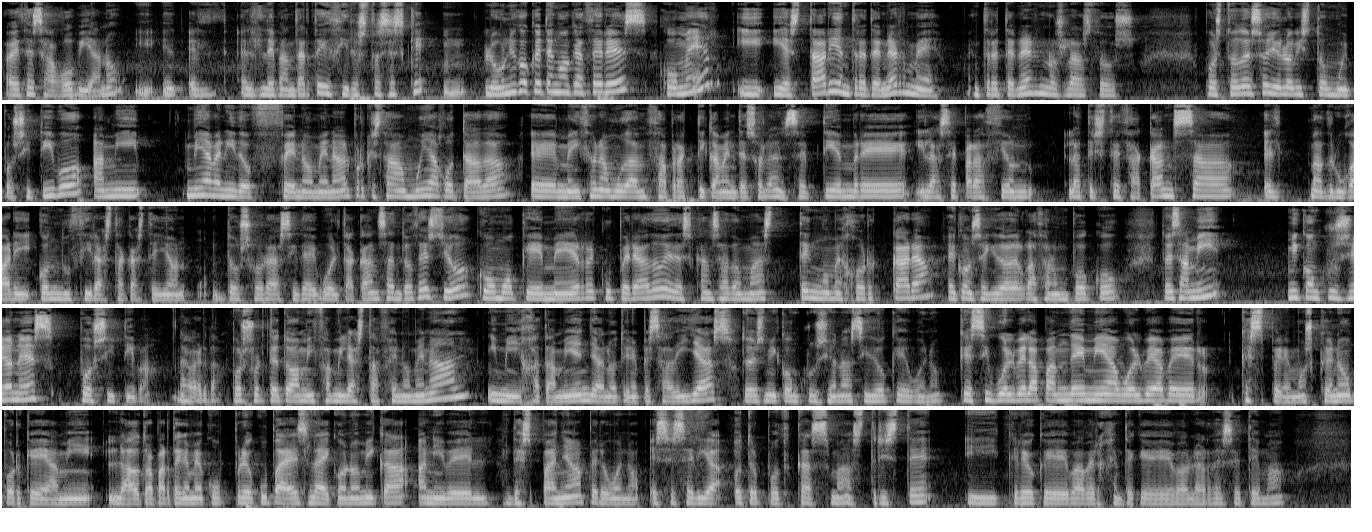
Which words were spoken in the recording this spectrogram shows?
a veces agobia, ¿no? Y el, levantarte y decir, ostras, es que mm, lo único que tengo que hacer es comer y, y estar y entretenerme, entretenernos las dos. Pues todo eso yo lo he visto muy positivo. A mí me ha venido fenomenal porque estaba muy agotada. Eh, me hice una mudanza prácticamente sola en septiembre y la separación, la tristeza cansa, el madrugar y conducir hasta Castellón dos horas y de ahí vuelta cansa. Entonces yo como que me he recuperado, he descansado más, tengo mejor cara, he conseguido adelgazar un poco. Entonces a mí mi conclusión es positiva, la verdad. Por suerte toda mi familia está fenomenal y mi hija también ya no tiene pesadillas. Entonces mi conclusión ha sido que, bueno, que si vuelve la pandemia, vuelve a haber, que esperemos que no, porque a mí la otra parte que me preocupa es la económica a nivel de España, pero bueno, ese sería otro podcast más triste y creo que va a haber gente que va a hablar de ese tema.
